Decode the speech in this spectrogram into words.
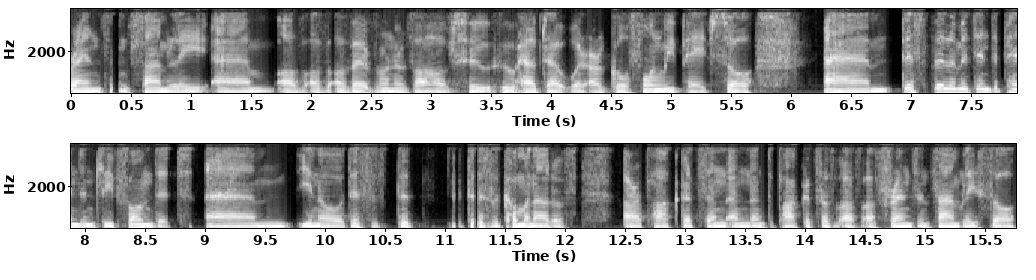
friends and family um, of, of, of everyone involved who who helped out with our GoFundMe page. So um, this film is independently funded. Um, you know, this is the this is coming out of our pockets and, and, and the pockets of, of, of friends and family. So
